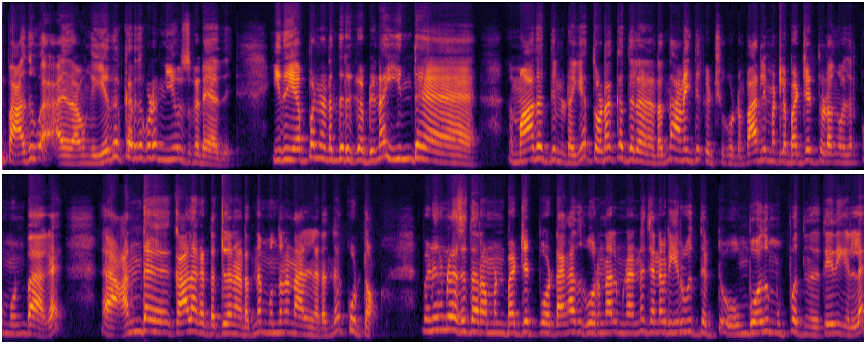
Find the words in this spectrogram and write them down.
இப்போ அது அது அவங்க எதிர்க்கிறது கூட நியூஸ் கிடையாது. இது எப்போ நடந்திருக்கு அப்படின்னா இந்த மாதத்தினுடைய தொடக்கத்தில் நடந்த அனைத்து கட்சி கூட்டம் பார்லிமெண்ட்டில் பட்ஜெட் தொடங்குவதற்கு முன்பாக அந்த காலகட்டத்தில் நடந்த முந்தின நாள் நடந்த கூட்டம். இப்போ நிர்மலா சீதாராமன் பட்ஜெட் போட்டாங்க. அதுக்கு ஒரு நாள் முன்னாடி ஜனவரி இருபத்தெட்டு ஒம்பது முப்பத்தி தேதிகளில்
